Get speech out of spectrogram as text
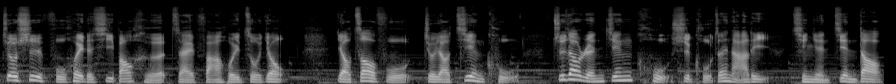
就是福慧的细胞核在发挥作用。要造福，就要见苦，知道人间苦是苦在哪里，亲眼见到，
